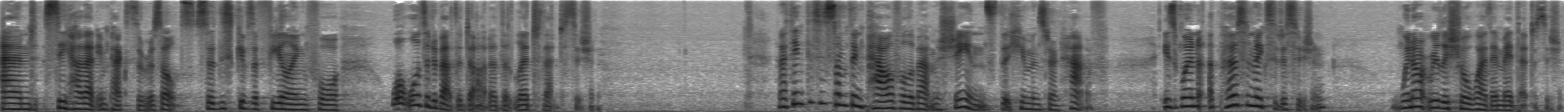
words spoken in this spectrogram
and see how that impacts the results. So this gives a feeling for what was it about the data that led to that decision. And I think this is something powerful about machines that humans don't have is when a person makes a decision, we're not really sure why they made that decision.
